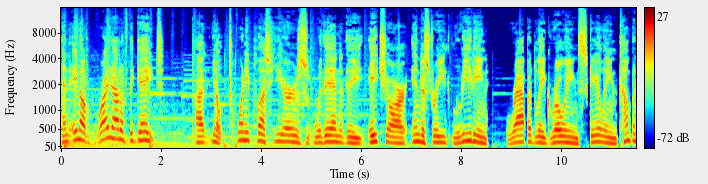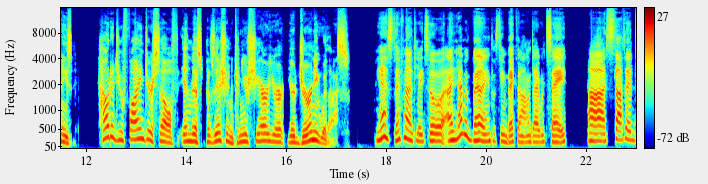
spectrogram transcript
And Einav, right out of the gate, uh, you know, 20 plus years within the HR industry, leading rapidly growing, scaling companies. How did you find yourself in this position? Can you share your, your journey with us? Yes, definitely. So I have a very interesting background, I would say. Uh, started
